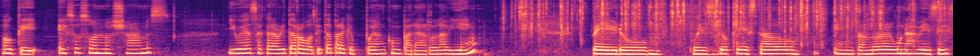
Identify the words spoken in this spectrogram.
Ok, esos son los charms. Y voy a sacar ahorita robotita para que puedan compararla bien. Pero, pues yo que he estado en Pandora algunas veces,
